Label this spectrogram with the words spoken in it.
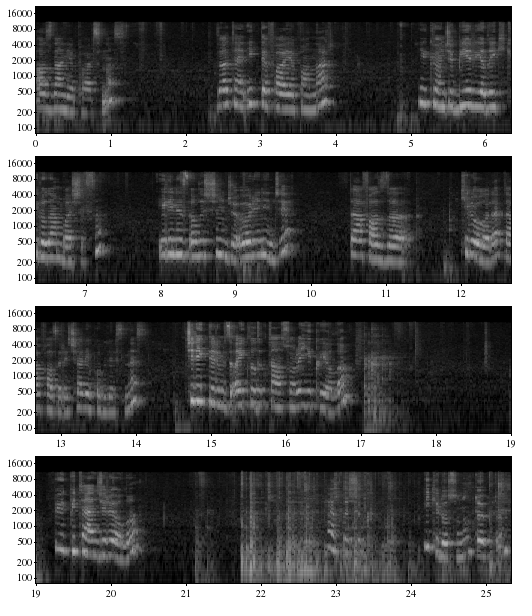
Azdan yaparsınız. Zaten ilk defa yapanlar İlk önce 1 ya da 2 kilodan başlasın. Eliniz alışınca, öğrenince daha fazla kilo olarak daha fazla reçel yapabilirsiniz. Çileklerimizi ayıkladıktan sonra yıkayalım. Büyük bir tencere alın. Yaklaşık 1 kilosunu döktüm.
